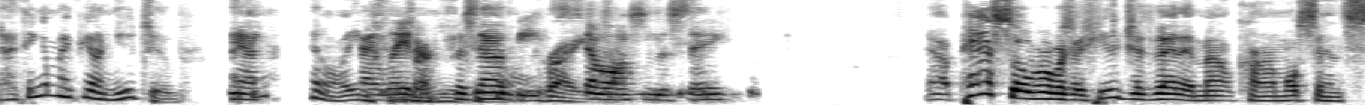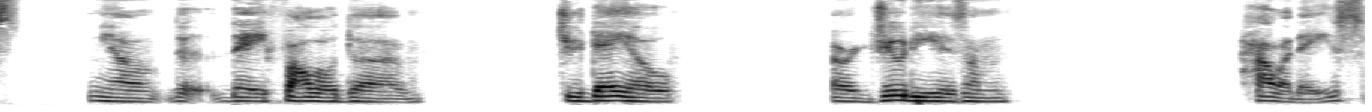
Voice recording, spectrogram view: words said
I think it might be on YouTube. I Yeah, think Helene that later because that would be right. so awesome to see. Now, Passover was a huge event at Mount Carmel since you know the, they followed the Judeo or Judaism holidays,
